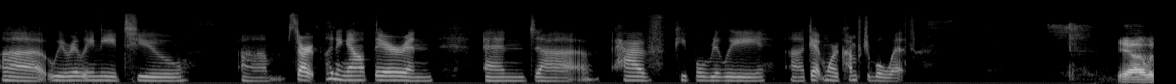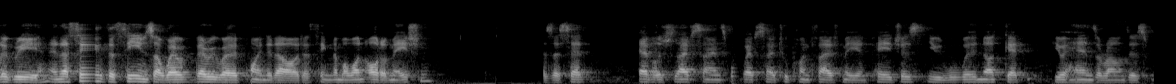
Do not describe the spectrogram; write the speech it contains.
uh, we really need to um, start putting out there and and uh, have people really uh, get more comfortable with. Yeah, I would agree, and I think the themes are very well pointed out. I think number one, automation. As I said, average life science website, 2.5 million pages. You will not get your hands around this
